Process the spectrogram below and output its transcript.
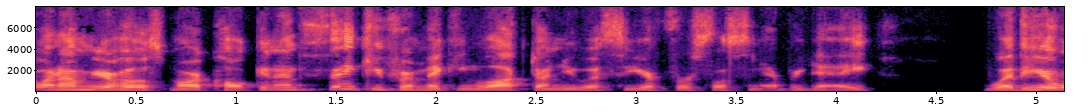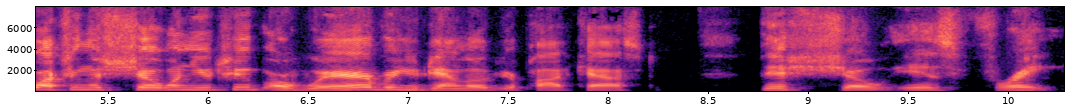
And I'm your host, Mark Hulkin, and thank you for making Locked On USC your first listen every day. Whether you're watching the show on YouTube or wherever you download your podcast, this show is free.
